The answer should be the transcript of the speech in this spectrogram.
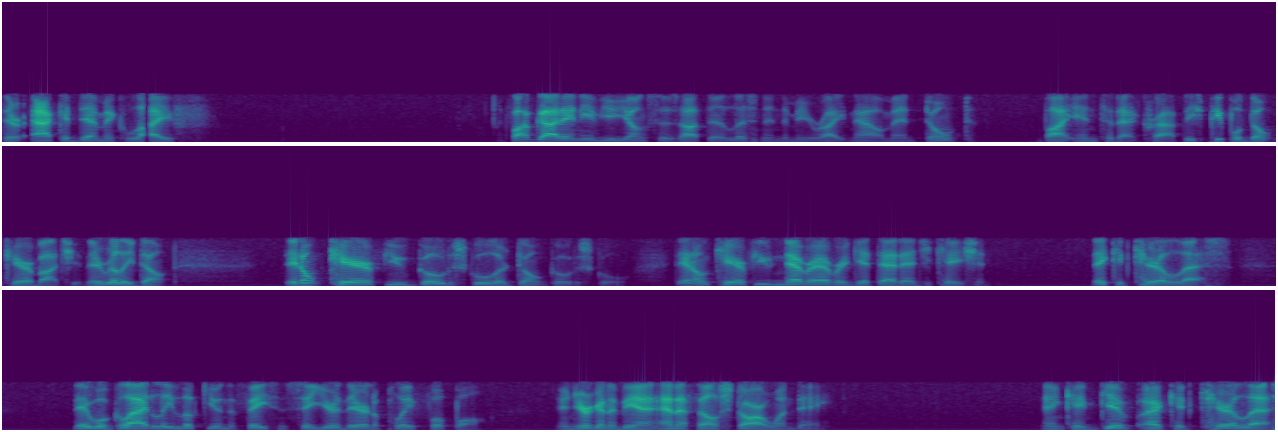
their academic life. If I've got any of you youngsters out there listening to me right now, man, don't buy into that crap. These people don't care about you. They really don't. They don't care if you go to school or don't go to school. They don't care if you never ever get that education. They could care less. They will gladly look you in the face and say you're there to play football and you're going to be an NFL star one day. And could give I could care less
